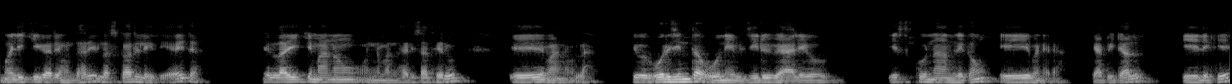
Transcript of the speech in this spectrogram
मैले के गरेँ भन्दाखेरि लस्करै लेखिदिएँ है त यसलाई के मानौँ भनेर भन्दाखेरि साथीहरू ए मानौँ ल त्यो ओरिजिन त हो नै जिरो भइहाल्यो यसको नाम लेखौँ ए भनेर। क्यापिटल ए लेखेँ।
